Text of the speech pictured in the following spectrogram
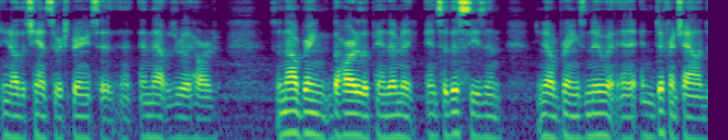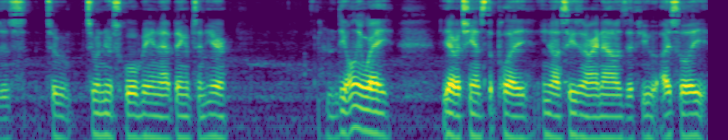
you know the chance to experience it, and, and that was really hard. So now bring the heart of the pandemic into this season, you know, brings new and, and different challenges to to a new school being at Binghamton here. The only way you have a chance to play, you know, a season right now is if you isolate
